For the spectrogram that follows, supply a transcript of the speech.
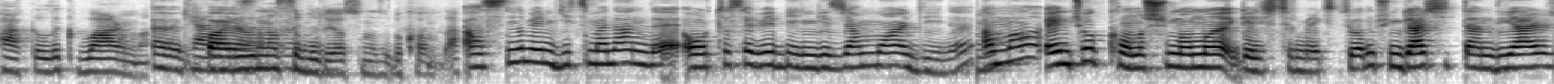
farklılık var mı? Evet, Kendinizi bayağı, nasıl aynen. buluyorsunuz bu konuda? Aslında benim gitmeden de orta seviye bir İngilizcem vardı yine. Ama en çok konuşmamı geliştirmek istiyordum. Çünkü gerçekten diğer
